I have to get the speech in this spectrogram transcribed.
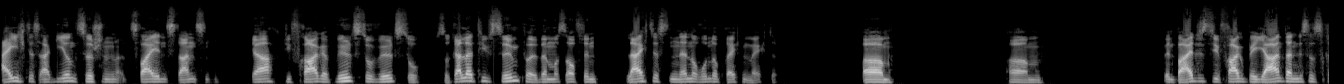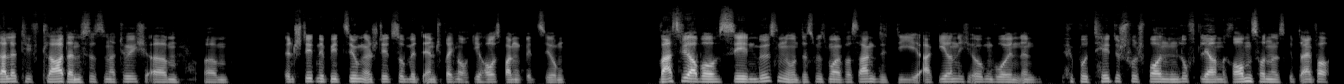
eigentlich das Agieren zwischen zwei Instanzen. Ja, die Frage, willst du, willst du? So relativ simpel, wenn man es auf den leichtesten Nenner runterbrechen möchte. Ähm, ähm, wenn beides die Frage bejahen, dann ist es relativ klar, dann ist es natürlich, ähm, ähm, entsteht eine Beziehung, entsteht somit entsprechend auch die Hausbankbeziehung. Was wir aber sehen müssen, und das müssen wir einfach sagen, die, die agieren nicht irgendwo in, in hypothetisch versprochenen luftleeren Raum, sondern es gibt einfach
